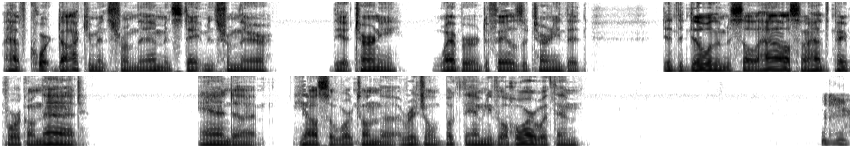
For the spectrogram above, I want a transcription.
I have court documents from them and statements from their the attorney Weber, DeFeo's attorney that did the deal with him to sell the house, and I had the paperwork on that. And uh, he also worked on the original book, The Amityville Horror, with him. Yeah,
